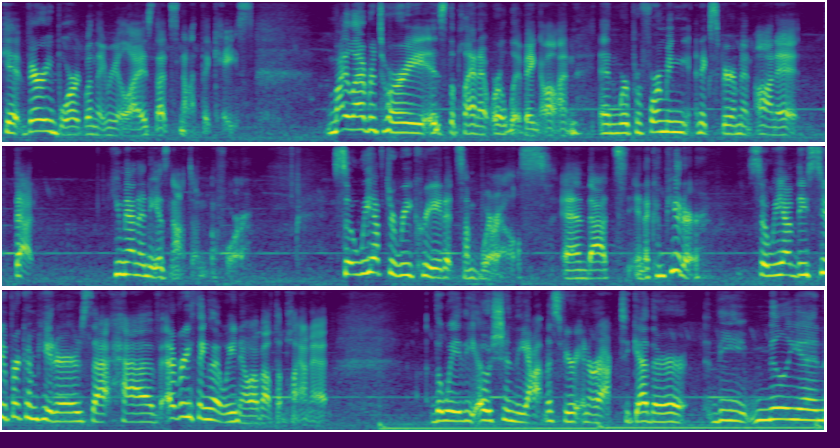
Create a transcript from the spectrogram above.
get very bored when they realize that's not the case. My laboratory is the planet we're living on and we're performing an experiment on it that humanity has not done before. So we have to recreate it somewhere else and that's in a computer. So we have these supercomputers that have everything that we know about the planet. The way the ocean, the atmosphere interact together, the million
